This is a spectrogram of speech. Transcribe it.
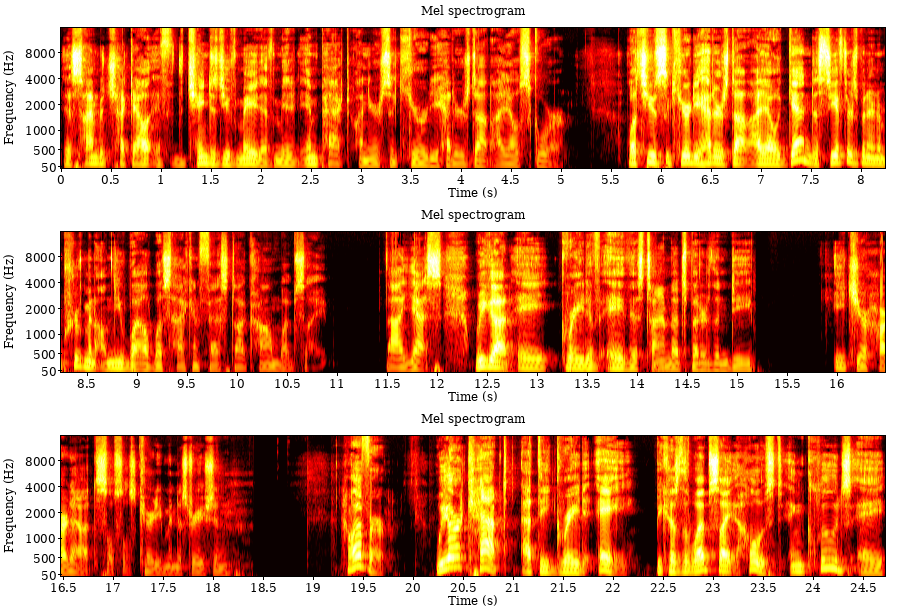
it's time to check out if the changes you've made have made an impact on your securityheaders.io score. Let's use securityheaders.io again to see if there's been an improvement on the wildwesthackinfest.com website. Ah, yes, we got a grade of A this time. That's better than D. Eat your heart out, Social Security Administration. However, we are capped at the grade A because the website host includes a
